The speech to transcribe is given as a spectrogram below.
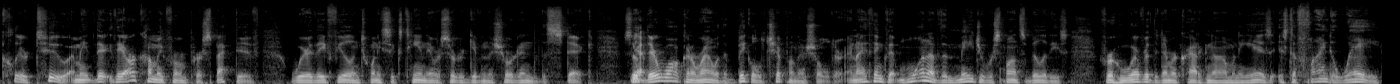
clear too. I mean they, they are coming from a perspective where they feel in 2016 they were sort of given the short end of the stick. So yeah. they're walking around with a big old chip on their shoulder and i think that one of the major responsibilities for whoever the democratic nominee is is to find a way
